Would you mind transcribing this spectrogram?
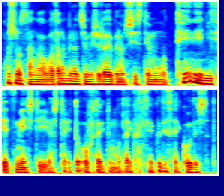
星野さんが渡辺の事務所ライブのシステムを丁寧に説明していらしたりとお二人とも大活躍で最高でしたと、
